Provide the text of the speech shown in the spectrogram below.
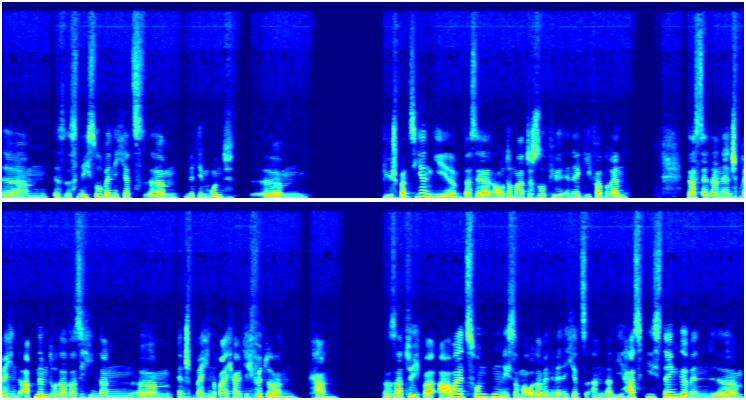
ähm, es ist nicht so, wenn ich jetzt ähm, mit dem Hund ähm, viel spazieren gehe, dass er dann automatisch so viel Energie verbrennt, dass er dann entsprechend abnimmt oder dass ich ihn dann ähm, entsprechend reichhaltig füttern kann. Das ist natürlich bei Arbeitshunden, ich sag mal, oder wenn, wenn ich jetzt an, an die Huskies denke, wenn ähm,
